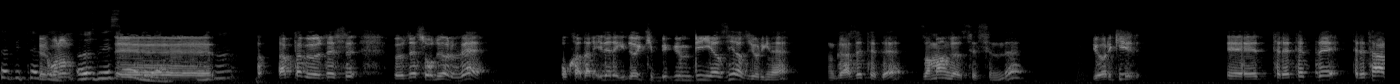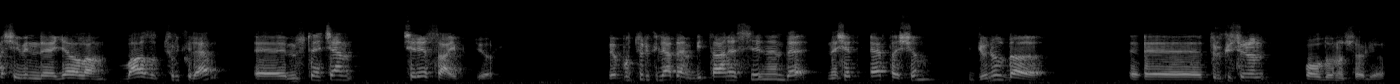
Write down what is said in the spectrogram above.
Tabii tabii. Bunun, öznesi e, oluyor. Hı hı. Tabii tabii öznesi, öznesi oluyor ve o kadar ileri gidiyor ki bir gün bir yazı yazıyor yine gazetede, Zaman Gazetesi'nde. Diyor ki e, TRT'de, TRT arşivinde yer alan bazı türküler e, müstehcen içeriğe sahip diyor. Ve bu türkülerden bir tanesinin de Neşet Ertaş'ın Gönül Dağı e, türküsünün olduğunu söylüyor.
